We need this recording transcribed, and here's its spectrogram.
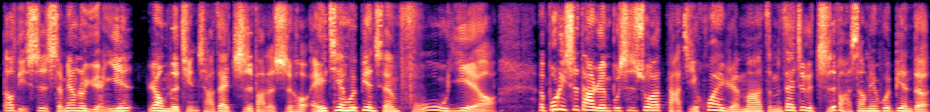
到底是什么样的原因让我们的警察在执法的时候，哎，竟然会变成服务业哦？那，波利士大人不是说要打击坏人吗？怎么在这个执法上面会变得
